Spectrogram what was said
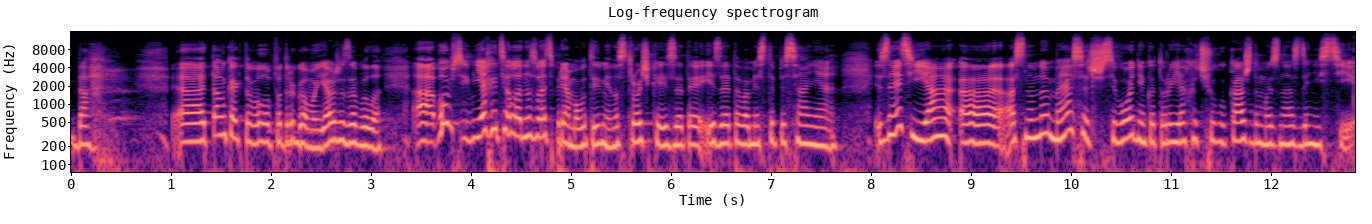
Да. Э, там как-то было по-другому, я уже забыла. А, в общем, я хотела назвать прямо вот именно строчкой из, этой, из этого местописания. И знаете, я, э, основной месседж сегодня, который я хочу каждому из нас донести,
